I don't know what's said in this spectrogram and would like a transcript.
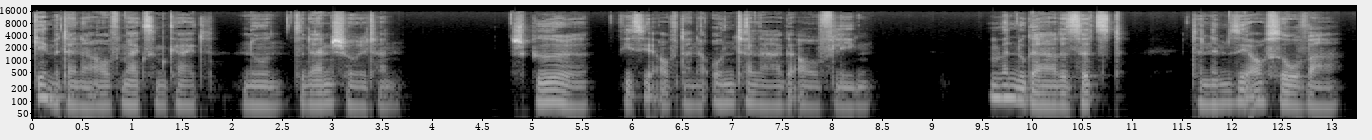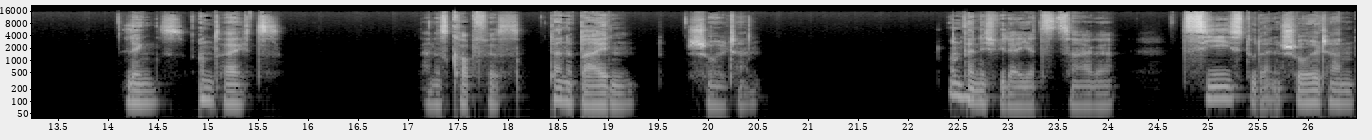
Geh mit deiner Aufmerksamkeit nun zu deinen Schultern. Spüre, wie sie auf deiner Unterlage aufliegen. Und wenn du gerade sitzt, dann nimm sie auch so wahr. Links und rechts deines Kopfes, deine beiden Schultern. Und wenn ich wieder jetzt sage, ziehst du deine Schultern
